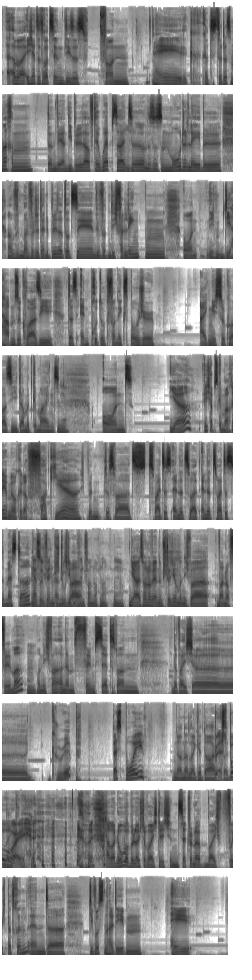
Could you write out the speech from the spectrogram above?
Aber ich hatte trotzdem dieses von, hey, könntest du das machen? Dann wären die Bilder auf der Webseite mhm. und das ist ein Modelabel. Man würde deine Bilder dort sehen, wir würden dich verlinken und ich, die haben so quasi das Endprodukt von Exposure eigentlich so quasi damit gemeint. Ja. Und ja, ich habe es gemacht. Ich habe mir auch gedacht, fuck yeah. Ich bin, das war zweites Ende, zweit, Ende zweites Semester. Ja, so während dem Studium war, auf jeden Fall noch, ne? Ja. ja, es war noch während dem Studium und ich war, war noch Filmer mhm. und ich war an einem Filmset. Das war ein, da war ich äh, Grip, Best Boy. No, not like a dog. Best Boy. Like, aber ein Oberbeleuchter war ich nicht. Ein Setrunner war ich furchtbar drin und äh, die wussten halt eben, hey,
